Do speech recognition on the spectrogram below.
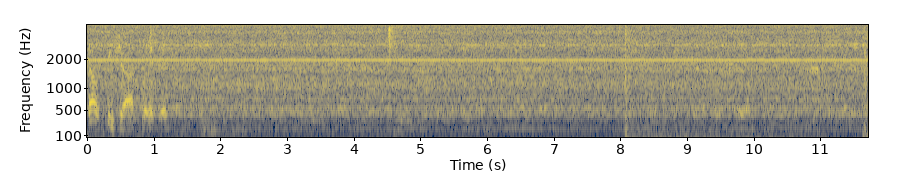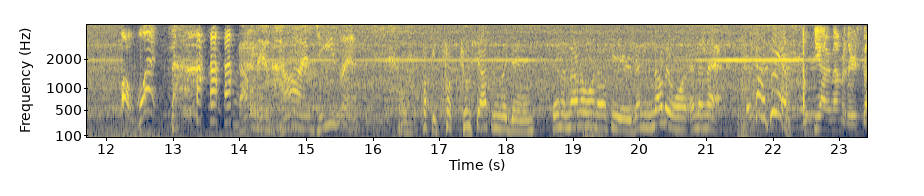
That was two shots, but okay. Oh, what? About damn time, Jesus! Fucking took two shots in the beginning, then another one up here, then another one, and then that. God damn! you gotta remember, there's uh,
